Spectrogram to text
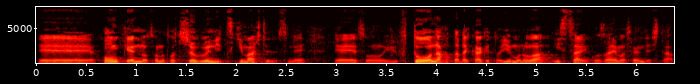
えー本件のその土地処分につきましてですね、えーそういう不当な働きかけというものは一切ございませんでした。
